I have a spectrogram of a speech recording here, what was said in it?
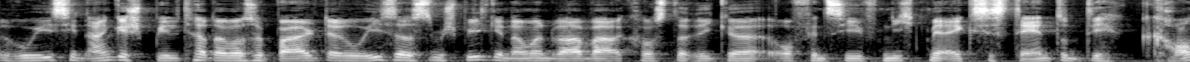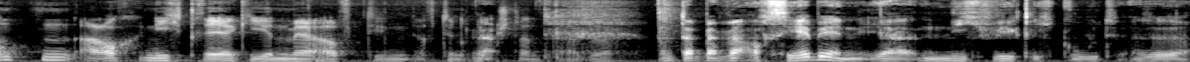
Ruiz ihn angespielt hat, aber sobald der Ruiz aus dem Spiel genommen war, war Costa Rica offensiv nicht mehr existent und die konnten auch nicht reagieren mehr auf den, auf den Rückstand. Ja. Also. Und dabei war auch Serbien ja nicht wirklich gut. Also äh,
